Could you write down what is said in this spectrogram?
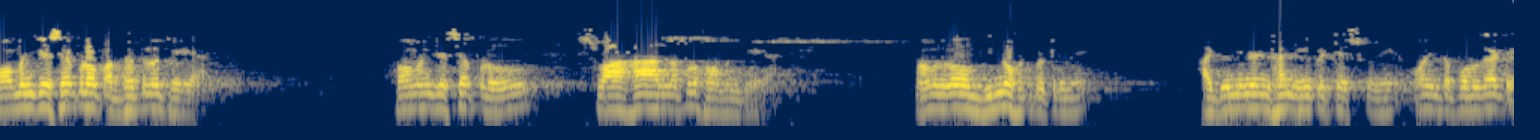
హోమం చేసేప్పుడు పద్ధతిలో చేయాలి. హోమం చేసేప్పుడు స్వాహ అన్నప్పుడు హోమం చేయాలి. మామూలుగా ఒక గిన్నె ఒకటి పెట్టుకుని ఆ గిన్నె నిండా నెయ్యి పెట్టేసుకుని ఓ ఇంత పొడుగాటి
